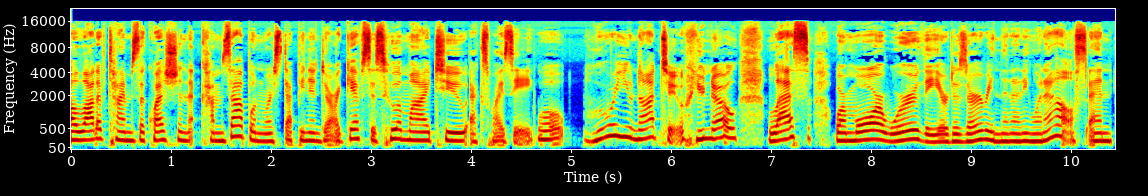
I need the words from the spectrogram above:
a lot of times the question that comes up when we're stepping into our gifts is who am I to XYZ? Well, who are you not to? You know less or more worthy or deserving than anyone else. And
